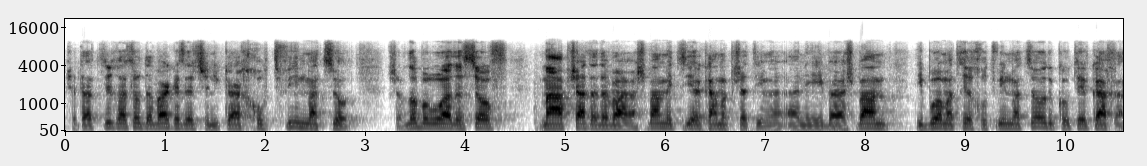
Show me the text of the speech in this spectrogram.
שאתה צריך לעשות דבר כזה שנקרא חוטבין מצות. עכשיו, לא ברור עד הסוף מה פשט הדבר. הרשב"ם מציע כמה פשטים. אני ברשב"ם, דיבור מתחיל חוטבין מצות, הוא כותב ככה:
